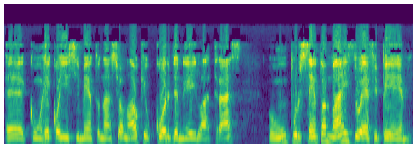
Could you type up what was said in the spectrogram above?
é, com reconhecimento nacional, que eu coordenei lá atrás, o 1% a mais do FPM.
